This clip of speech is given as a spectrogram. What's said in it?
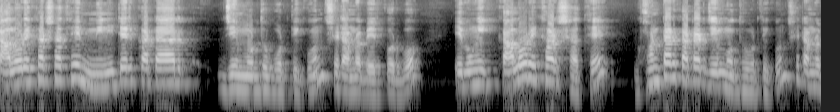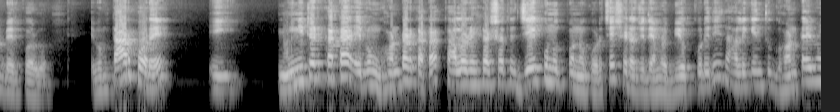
কালো রেখার সাথে মিনিটের কাটার যে মধ্যবর্তী কোণ, সেটা আমরা বের করব। এবং এই কালো রেখার সাথে ঘণ্টার কাটার যে মধ্যবর্তী কোণ, সেটা আমরা বের করব। এবং তারপরে এই মিনিটের কাটা এবং ঘণ্টার কাটা কালো রেখার সাথে যে কোণ উৎপন্ন করেছে, সেটা যদি আমরা বিয়োগ করে দিই, তাহলে কিন্তু ঘণ্টা এবং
